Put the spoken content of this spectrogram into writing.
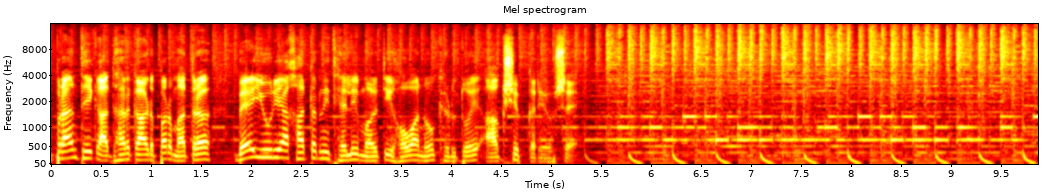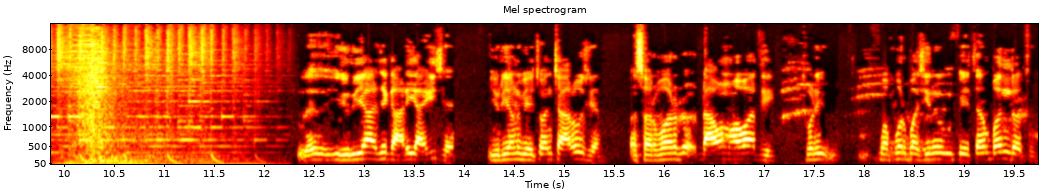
ઉપરાંત એક આધાર કાર્ડ પર માત્ર બે યુરિયા ખાતરની થેલી મળતી હોવાનો ખેડૂતોએ આક્ષેપ કર્યો છે. યુરિયા જે ગાડી આવી છે, યુરિયાનું વેચવાનું ચાલુ છે સર્વર ડાઉન હોવાથી થોડી બપોર પછીનું વેચાણ બંધ હતું.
